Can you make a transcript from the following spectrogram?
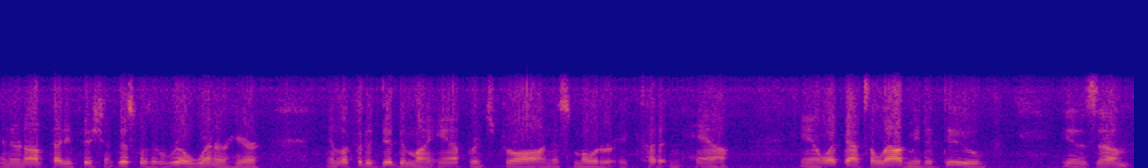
and they're not that efficient. This was a real winner here and look what it did to my amperage draw on this motor. It cut it in half and what that's allowed me to do is um,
